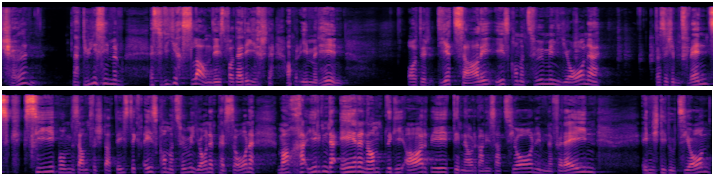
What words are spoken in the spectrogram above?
schön. Natürlich sind wir ein reiches Land, eines von den reichsten, aber immerhin. Oder die Zahl, 1,2 Millionen, das ist im 20 gewesen, Bundesamt für Statistik, 1,2 Millionen Personen machen irgendeine ehrenamtliche Arbeit in einer Organisation, in einem Verein, Institution.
